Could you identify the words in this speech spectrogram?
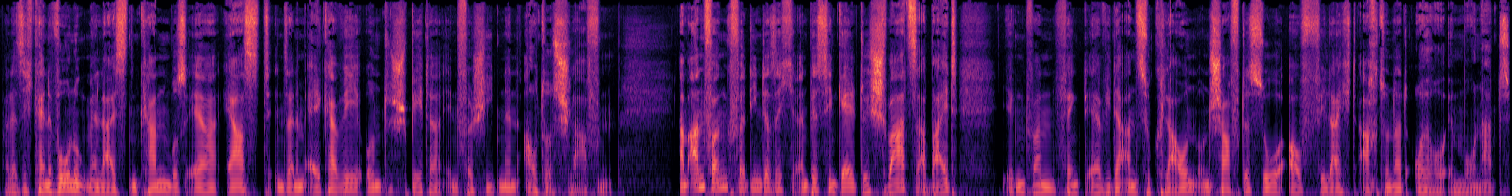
Weil er sich keine Wohnung mehr leisten kann, muss er erst in seinem LKW und später in verschiedenen Autos schlafen. Am Anfang verdient er sich ein bisschen Geld durch Schwarzarbeit. Irgendwann fängt er wieder an zu klauen und schafft es so auf vielleicht 800 Euro im Monat.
